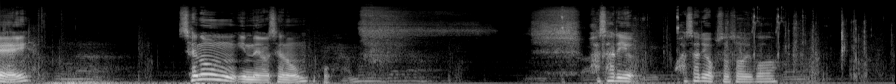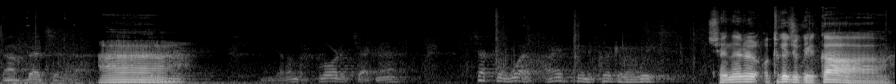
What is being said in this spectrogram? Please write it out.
오케이 새놈 있네요 새놈 오. 화살이 화살이 없어서 이거. 아 Got on the floor to check, man. Check for what? I ain't seen a clicker in weeks. 쟤네를 어떻게 죽일까.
